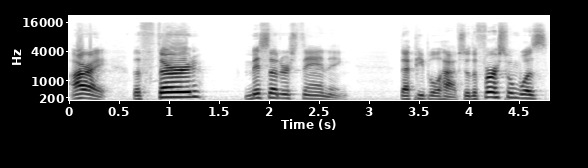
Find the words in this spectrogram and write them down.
All right. The third misunderstanding that people have. So the first one was,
